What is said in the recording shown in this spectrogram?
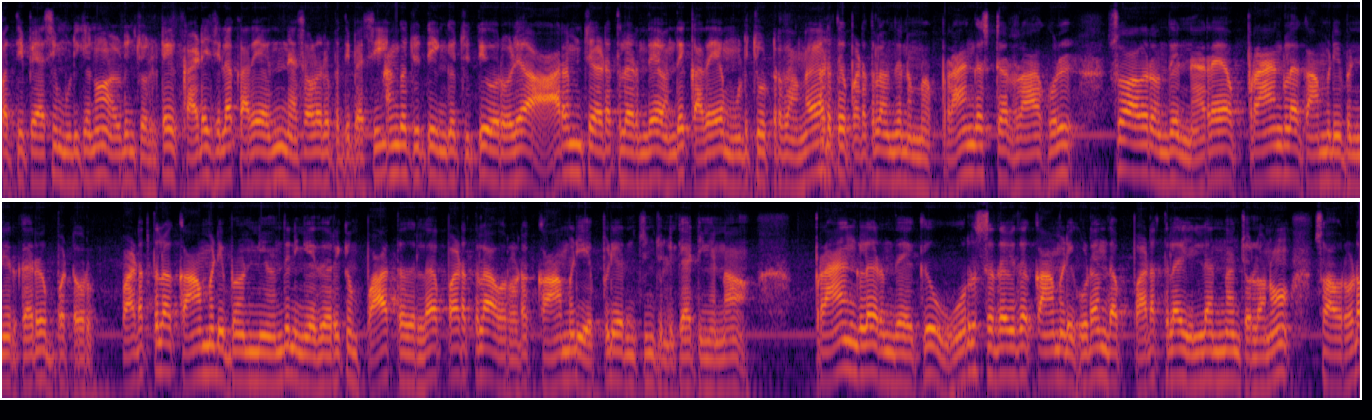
பற்றி பேசி முடிக்கணும் அப்படின்னு சொல்லிட்டு கடைசியில் கதையை வந்து நெசவாளரை பற்றி பேசி அங்கே சுற்றி இங்கே சுற்றி ஒரு வழியாக ஆரம்பித்த இடத்துல இருந்தே வந்து கதையை முடிச்சு விட்டுருந்தாங்க. அடுத்த படத்தில் வந்து நம்ம பிராங்கஸ்டர் ராகுல். ஸோ அவர் வந்து நிறைய ப்ராங்கில் காமெடி பண்ணியிருக்காரு. பட் ஒரு படத்தில் காமெடி பண்ணி வந்து நீங்கள் இது வரைக்கும் பார்த்ததில்ல. படத்தில் அவரோட காமெடி எப்படி இருந்துச்சுன்னு சொல்லி கேட்டிங்கன்னா ப்ராங்கில் இருந்ததுக்கு ஒரு சதவீத காமெடி கூட இந்த படத்தில் இல்லைன்னு தான் சொல்லணும். ஸோ அவரோட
